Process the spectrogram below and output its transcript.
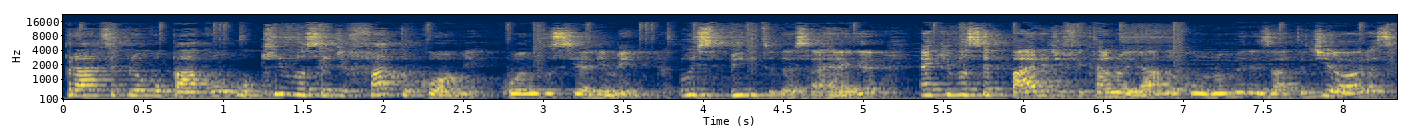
para se preocupar com o que você de fato come quando se alimenta. O espírito dessa regra é que você pare de ficar noiado com o número exato de horas,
